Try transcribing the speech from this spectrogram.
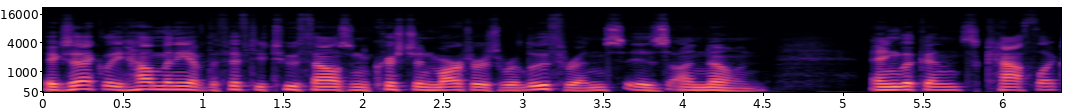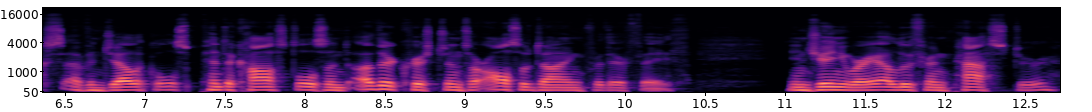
Exactly how many of the 52,000 Christian martyrs were Lutherans is unknown. Anglicans, Catholics, Evangelicals, Pentecostals, and other Christians are also dying for their faith. In January, a Lutheran pastor,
